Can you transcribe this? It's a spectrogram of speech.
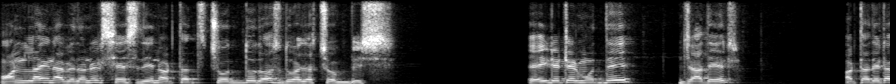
অনলাইন আবেদনের শেষ দিন, অর্থাৎ চোদ্দ দশ দু হাজার চব্বিশ। এই ডেটের মধ্যে যাদের, অর্থাৎ এটা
